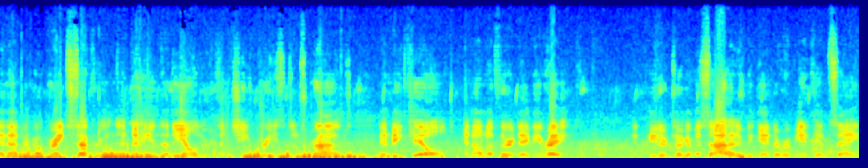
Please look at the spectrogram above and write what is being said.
and undergo great suffering at the hands of the elders and chief priests and scribes, and be killed, and on the third day be raised. And Peter took him aside and began to rebuke him, saying,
